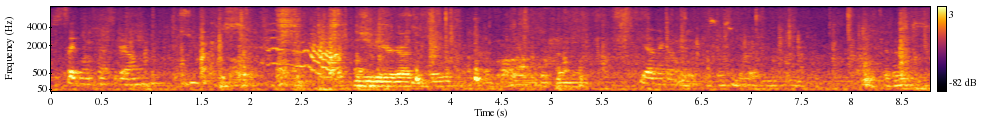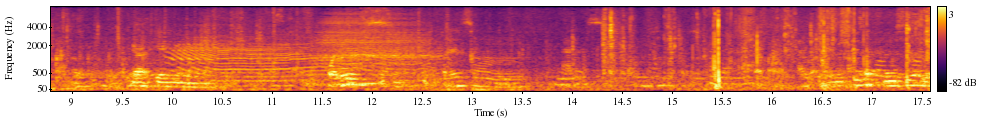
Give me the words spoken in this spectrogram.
Just take one pass it down. Did you get your guys' Yeah, they go. Yeah, here, here. What is, what is, um, me me me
